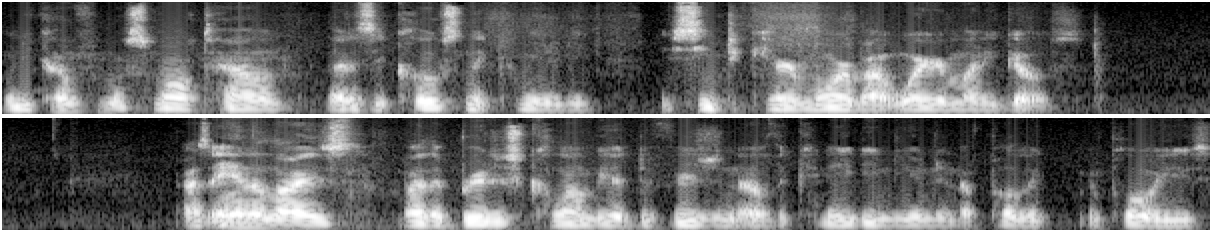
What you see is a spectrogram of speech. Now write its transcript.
When you come from a small town that is a close knit community, you seem to care more about where your money goes. As analyzed by the British Columbia Division of the Canadian Union of Public Employees,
